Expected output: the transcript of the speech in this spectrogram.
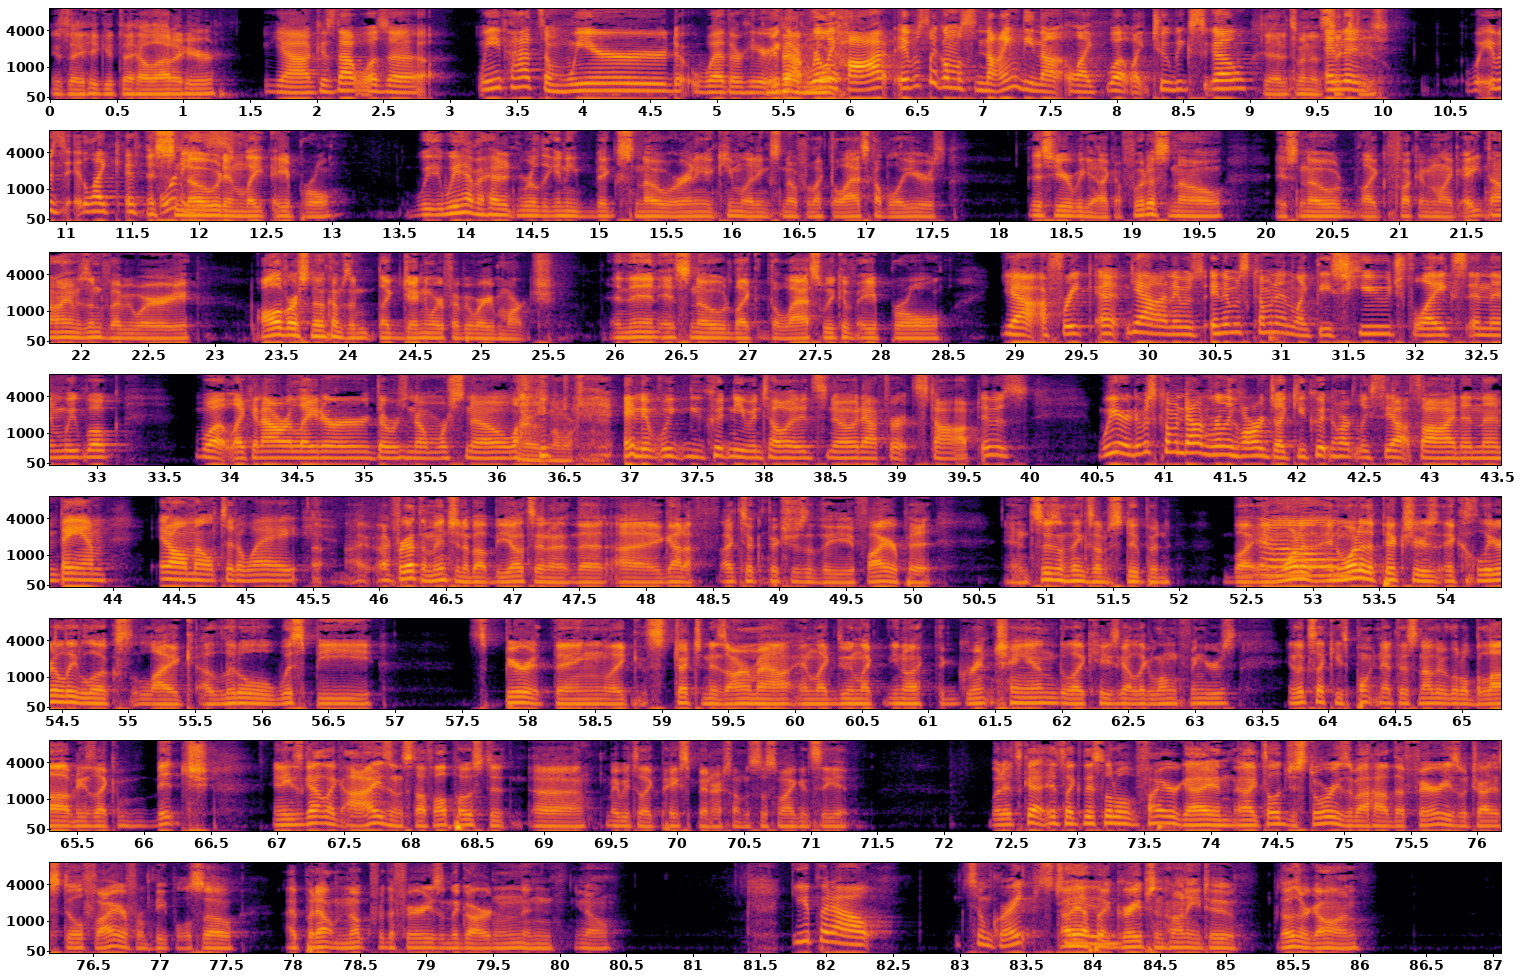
He say, "Hey, get the hell out of here." Yeah, because that was a. We've had some weird weather here. We've it got really more- hot. It was like almost ninety, not like what, like two weeks ago. Yeah, it's been in And then sixties. it was like It 40s. snowed in late April. We we haven't had really any big snow or any accumulating snow for like the last couple of years. This year we got like a foot of snow. It snowed like fucking like eight times in February. All of our snow comes in like January, February, March, and then it snowed like the last week of April. Yeah, a freak. Uh, yeah, and it was and it was coming in like these huge flakes, and then we woke. What like an hour later, there was no more snow. Like, was no more snow. and it we, you couldn't even tell it had snowed after it stopped. It was weird. It was coming down really hard. Like you couldn't hardly see outside, and then bam, it all melted away. I, I forgot to mention about Bielsa that I got a I took pictures of the fire pit, and Susan thinks I'm stupid. But in one of in one of the pictures, it clearly looks like a little wispy spirit thing, like stretching his arm out and like doing like you know like the Grinch hand, like he's got like long fingers. It looks like he's pointing at this another little blob, and he's like bitch, and he's got like eyes and stuff. I'll post it uh maybe to like Pastebin or something so somebody can see it. But it's got it's like this little fire guy, and I told you stories about how the fairies would try to steal fire from people. So I put out milk for the fairies in the garden, and you know, You put out some grapes too. oh yeah, I put grapes and honey too. Those are gone.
